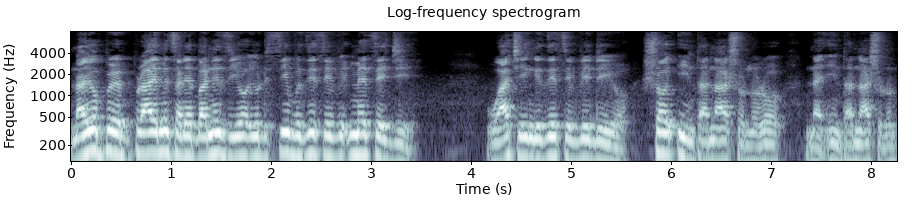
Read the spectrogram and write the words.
Now you prime minister lebanese you, you receive this message. Watching this video show international na international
